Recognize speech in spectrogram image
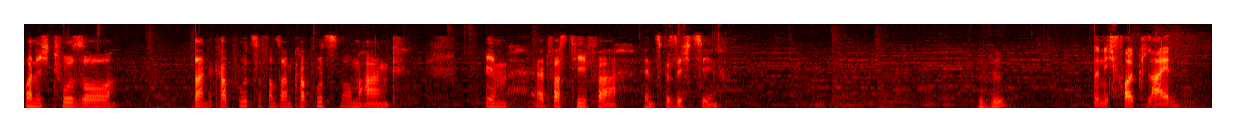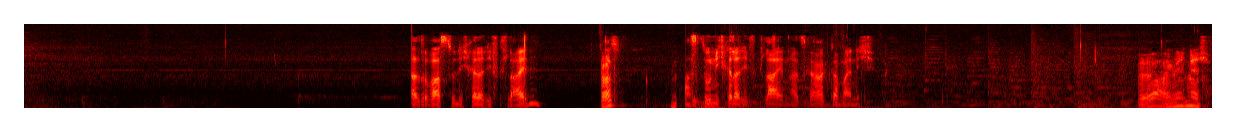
Und ich tue so seine Kapuze von seinem Kapuzenumhang ihm etwas tiefer ins Gesicht ziehen. Mhm. bin ich voll klein. Also warst du nicht relativ klein? Was? Warst du nicht relativ klein als Charakter, meine ich. Nö, eigentlich nicht.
